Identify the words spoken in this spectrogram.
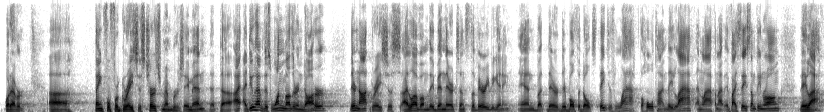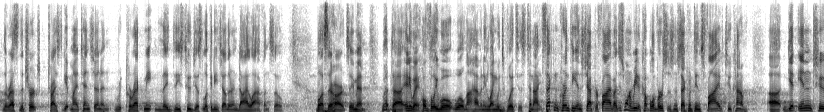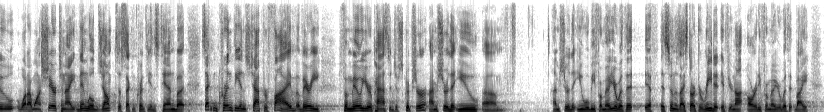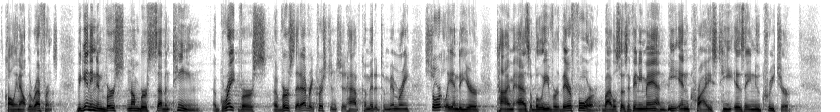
whatever. Uh, thankful for gracious church members, amen. That uh, I, I do have this one mother and daughter they're not gracious. I love them. They've been there since the very beginning. And but they're they're both adults. They just laugh the whole time. They laugh and laugh and laugh. If I say something wrong, they laugh. The rest of the church tries to get my attention and re- correct me. They, these two just look at each other and die laughing. So bless their hearts amen but uh, anyway hopefully we'll, we'll not have any language glitches tonight Second corinthians chapter 5 i just want to read a couple of verses in Second corinthians 5 to kind of uh, get into what I want to share tonight. Then we'll jump to 2 Corinthians 10. But 2 Corinthians chapter 5, a very familiar passage of Scripture. I'm sure that you. Um, I'm sure that you will be familiar with it if, as soon as I start to read it, if you're not already familiar with it by calling out the reference. Beginning in verse number 17, a great verse, a verse that every Christian should have committed to memory shortly into your time as a believer. Therefore, the Bible says, if any man be in Christ, he is a new creature.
